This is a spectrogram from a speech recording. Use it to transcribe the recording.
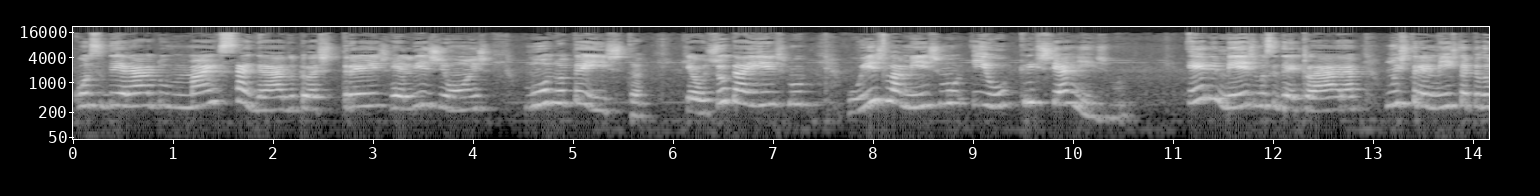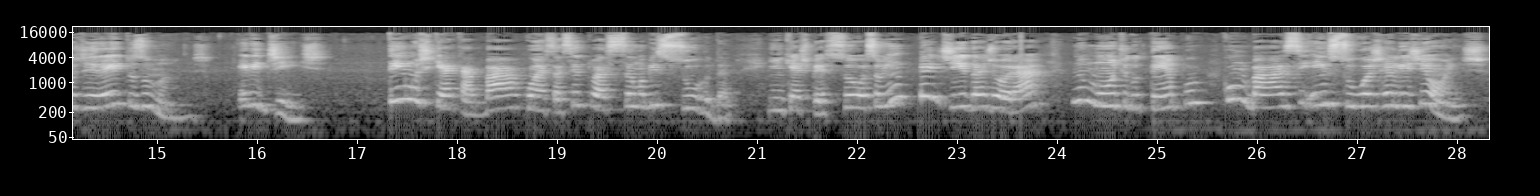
considerado mais sagrado pelas três religiões monoteístas, que é o judaísmo, o islamismo e o cristianismo. Ele mesmo se declara um extremista pelos direitos humanos. Ele diz: temos que acabar com essa situação absurda em que as pessoas são impedidas de orar no Monte do Templo com base em suas religiões.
